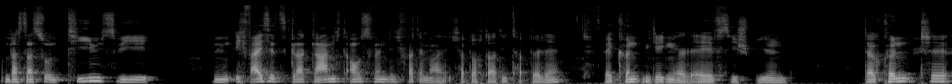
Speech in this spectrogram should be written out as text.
Und dass das so Teams wie hm, ich weiß jetzt gerade gar nicht auswendig, warte mal, ich habe doch da die Tabelle. Wer könnten gegen LAFC spielen? Da könnte.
